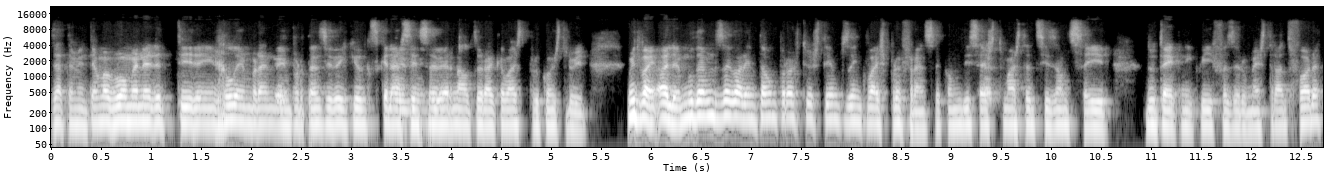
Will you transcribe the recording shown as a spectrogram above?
Exatamente, é uma boa maneira de te irem relembrando a importância daquilo que se calhar sem saber na altura acabaste por construir. Muito bem, olha, mudamos agora então para os teus tempos em que vais para a França. Como disseste, tomaste a decisão de sair do técnico e fazer o mestrado fora.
